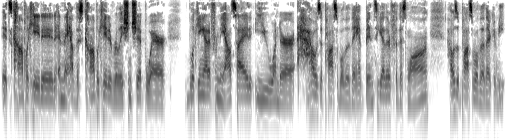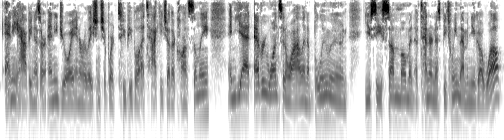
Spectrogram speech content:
it's complicated and they have this complicated relationship where looking at it from the outside, you wonder, how is it possible that they have been together for this long? How is it possible that there can be any happiness or any joy in a relationship where two people attack each other constantly? And yet every once in a while in a blue moon, you see some moment of tenderness between them and you go, well,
